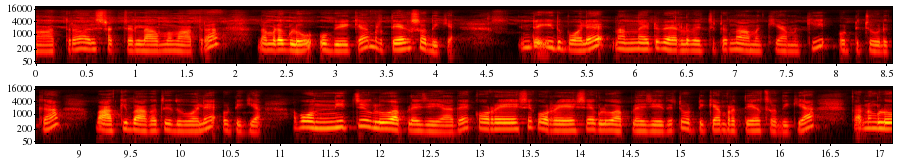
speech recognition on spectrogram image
മാത്രം ഒരു സ്ട്രക്ചറിലാകുമ്പോൾ മാത്രം നമ്മുടെ ഗ്ലൂ ഉപയോഗിക്കാൻ പ്രത്യേകം ശ്രദ്ധിക്കുക. എന്നിട്ട് ഇതുപോലെ നന്നായിട്ട് വിരൽ വെച്ചിട്ടൊന്ന് അമക്കി അമക്കി ഒട്ടിച്ചു കൊടുക്കുക. ബാക്കി ഭാഗത്ത് ഇതുപോലെ ഒട്ടിക്കുക. അപ്പോൾ ഒന്നിച്ച് ഗ്ലൂ അപ്ലൈ ചെയ്യാതെ കുറേശ്ശെ കുറേശ്ശെ ഗ്ലൂ അപ്ലൈ ചെയ്തിട്ട് ഒട്ടിക്കാൻ പ്രത്യേകം ശ്രദ്ധിക്കുക. കാരണം ഗ്ലൂ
